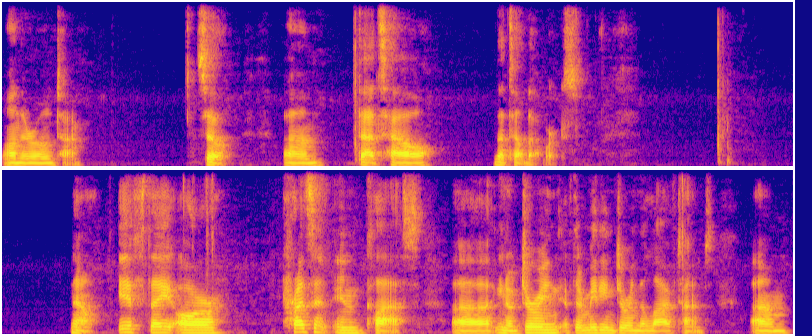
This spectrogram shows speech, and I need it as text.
on their own time. So um, that's how that's how that works. Now, if they are present in class, uh, you know, during if they're meeting during the live times, um,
